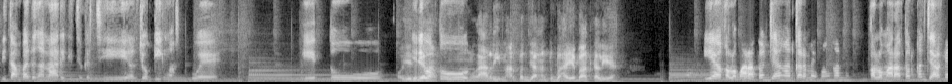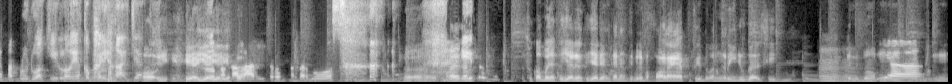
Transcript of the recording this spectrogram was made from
ditambah dengan lari kecil-kecil, jogging maksud gue. Gitu. Oh jadi, Jadi waktu- lari maraton jangan tuh bahaya banget kali ya. Iya, kalau maraton jangan karena memang kan kalau maraton kan jaraknya 42 kilo ya, kebayang aja. Oh iya iya iya. iya. bakal lari terus-menerus. Heeh, Makanya kan gitu. suka banyak kejadian-kejadian kan yang tiba-tiba kolaps gitu kan ngeri juga sih. Hmm. Iya. hmm,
